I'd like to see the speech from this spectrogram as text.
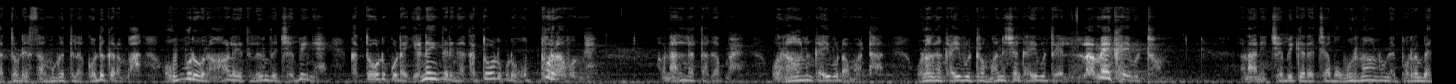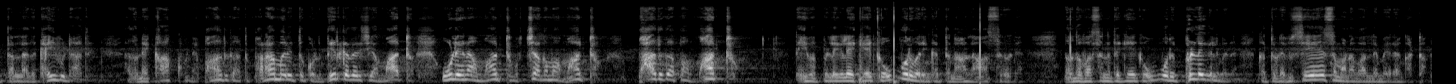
கத்தோடைய சமூகத்தில் கொடுக்குறப்பா ஒவ்வொரு ஒரு ஆலயத்திலிருந்து ஜெபிங்க. கத்தோடு கூட இணைந்துருங்க. கத்தோடு கூட ஒப்புறாவுங்க அவன் நல்ல தகப்பன். ஒரு நாளும் கைவிட மாட்டான். உலகம் கைவிட்டுரும் மனுஷன் கைவிட்டு எல்லாமே கைவிட்டுரும். ஆனால் நீ செபிக்கிற செபம் ஒரு நாள் உன்னை புறம்பே தள்ள அது கைவிடாது. அது உன்னை காக்கும் உன்னை பாதுகாத்து பராமரித்துக் கொள்ளும் தீர்க்கதரிசியாக மாற்றும் ஊழியனாக மாற்றும் உற்சாகமாக மாற்றும் பாதுகாப்பாக மாற்றும். தெய்வ பிள்ளைகளே கேட்க ஒவ்வொருவரையும் கத்த நாள் ஆசீர்வதம் இந்த வசனத்தை கேட்க ஒவ்வொரு பிள்ளைகளும் கத்தோட விசேஷமான வல்லமை இறங்கட்டும்.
